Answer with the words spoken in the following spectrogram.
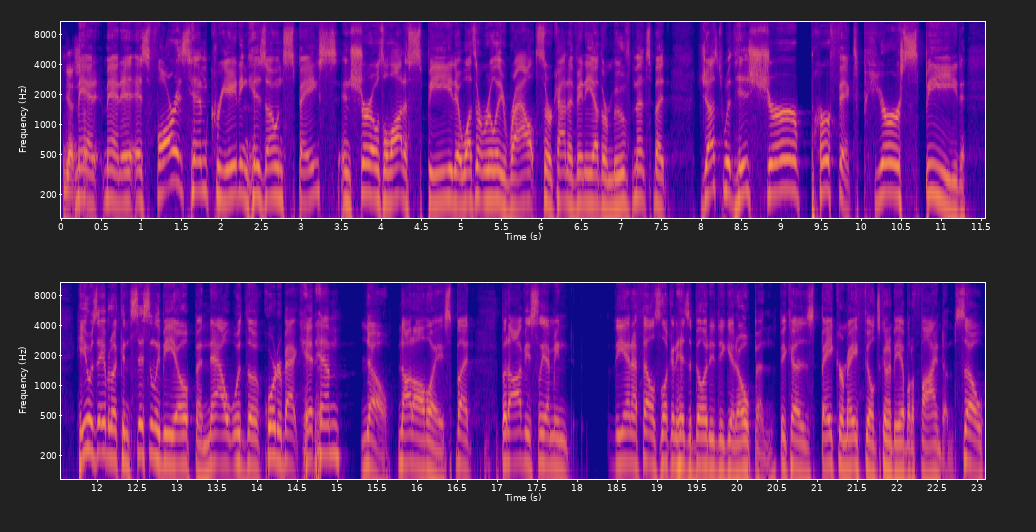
yes, man, sir. man, as far as him creating his own space, and sure, it was a lot of speed. It wasn't really routes or kind of any other movements, but just with his sure, perfect, pure speed, he was able to consistently be open. Now, would the quarterback hit him? No, not always. But but obviously, I mean, the NFL is looking at his ability to get open because Baker Mayfield's going to be able to find him. So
